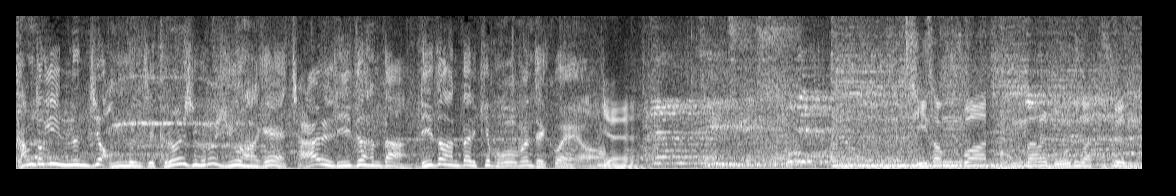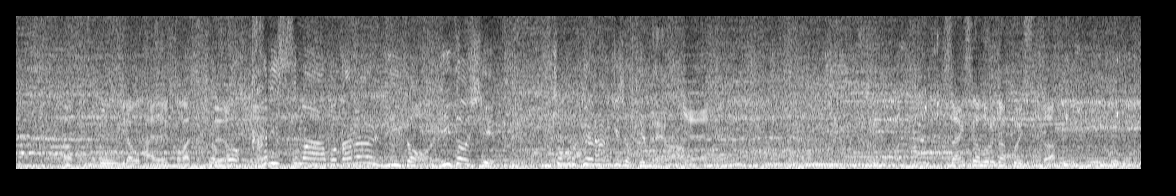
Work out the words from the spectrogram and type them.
감독이 있는지 없는지 그런 식으로 유하게 잘 리드한다 리더한다 이렇게 보면 될 거예요. 예. 지성과 정망을 모두 갖춘 어, 감독이라고 봐야 될 것 같은데요. 뭐 카리스마보다는 리더, 리더십 이쪽으로 표현하는 게 좋겠네요. 예. 사이스가 볼을 잡고 있습니다.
